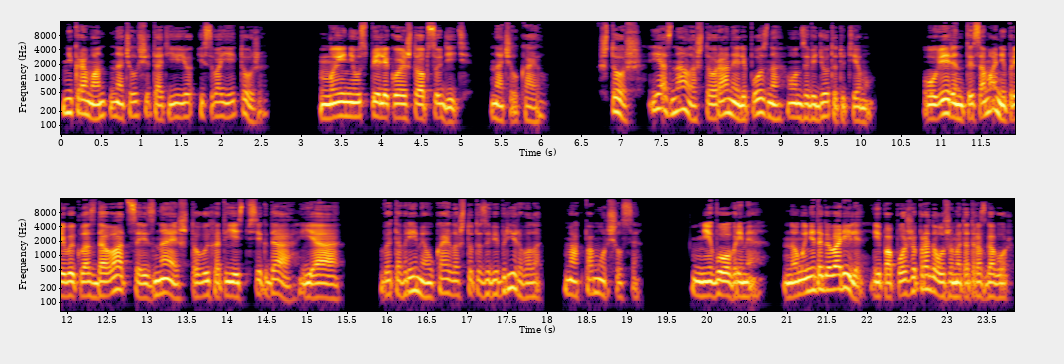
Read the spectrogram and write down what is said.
некромант начал считать ее и своей тоже. «Мы не успели кое-что обсудить», — начал Кайл. Что ж, я знала, что рано или поздно он заведет эту тему. Уверен, ты сама не привыкла сдаваться и знаешь, что выход есть всегда. Я... В это время у Кайла что-то завибрировало, маг поморщился. Не вовремя. Но мы не договорили, и попозже продолжим этот разговор,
